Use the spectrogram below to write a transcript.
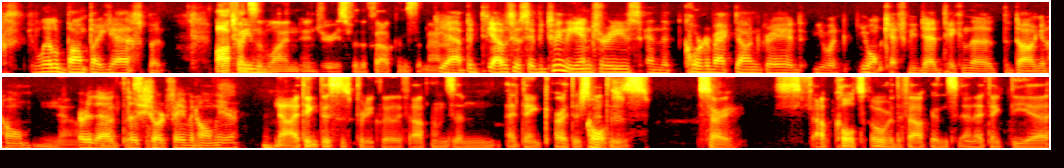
a little bump, I guess, but Offensive between- line injuries for the Falcons that matter. yeah, but yeah, I was gonna say between the injuries and the quarterback downgrade, you would you won't catch me dead taking the the dog at home No. or the the this one. short fave at home here. No, I think this is pretty clearly Falcons, and I think Arthur Smith Colts. is sorry, Fal- Colts over the Falcons, and I think the uh,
